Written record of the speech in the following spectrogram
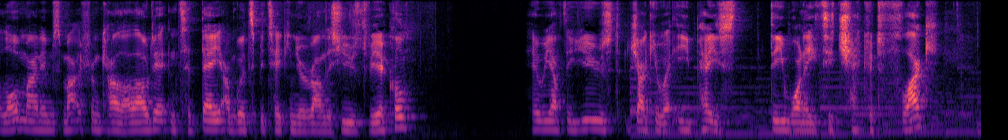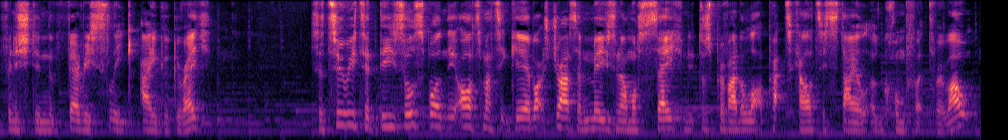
Hello, my name is Matty from Carlisle Audi and today I'm going to be taking you around this used vehicle. Here we have the used Jaguar E-Pace D180 checkered flag, finished in the very sleek Eiger grey. It's a 2 litre diesel sporting the automatic gearbox, drives amazing I must say, and it does provide a lot of practicality, style and comfort throughout.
